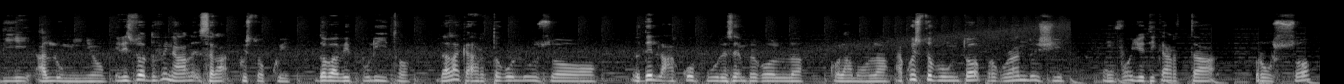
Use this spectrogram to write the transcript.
di alluminio. Il risultato finale sarà questo qui. Dopo aver pulito dalla carta con l'uso dell'acqua oppure sempre col, con la molla a questo punto procurandoci un foglio di carta rosso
